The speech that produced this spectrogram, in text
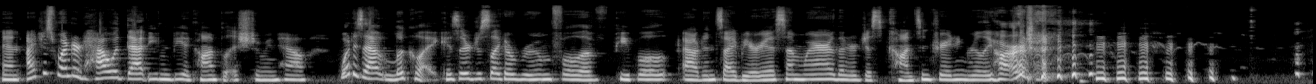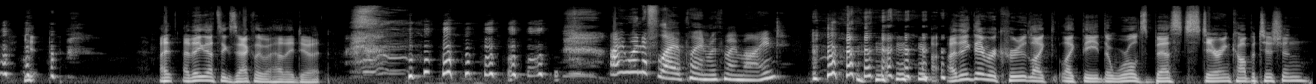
and I just wondered how would that even be accomplished? I mean, how? What does that look like? Is there just like a room full of people out in Siberia somewhere that are just concentrating really hard? I, I think that's exactly how they do it. I want to fly a plane with my mind. I, I think they recruited like like the, the world's best staring competition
